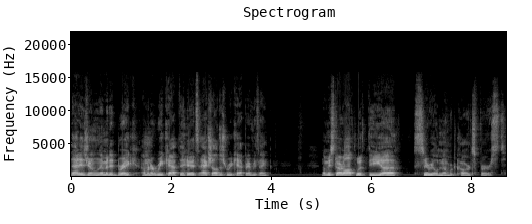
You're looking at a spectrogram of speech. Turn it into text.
That is your limited break. I'm going to recap the hits. Actually, I'll just recap everything. Let me start off with the uh, serial numbered cards first.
